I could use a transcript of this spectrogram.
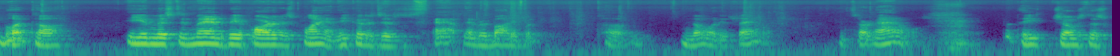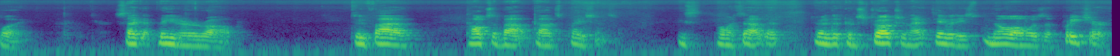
but uh, he enlisted man to be a part of his plan. He could have just sapped everybody but uh, Noah and his family certain animals. But he chose this way. Second Peter uh, two five talks about God's patience. He points out that during the construction activities, Noah was a preacher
